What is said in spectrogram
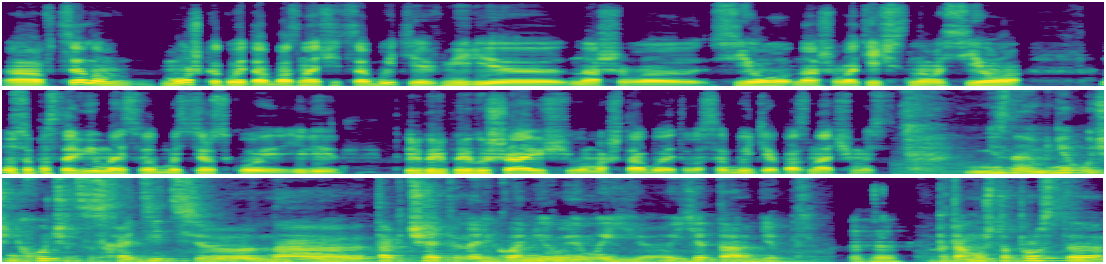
А В целом, можешь какое-то обозначить событие в мире э, нашего SEO, нашего отечественного SEO, ну, сопоставимое с веб-мастерской или пре- пре- превышающего масштабы этого события по значимости? Не знаю, мне очень хочется сходить э, на так тщательно рекламируемый э, e-Target. Мгм. Потому что просто,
